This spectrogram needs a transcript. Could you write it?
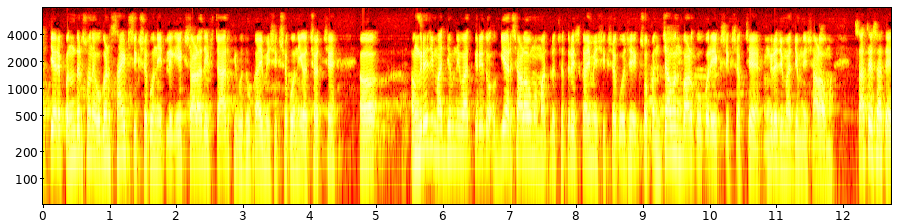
અત્યારે પંદરસો ને ઓગણસાઠ શિક્ષકોની એટલે એક શાળા દીઠ ચારથી વધુ કાયમી શિક્ષકોની અછત છે. અંગ્રેજી માધ્યમની વાત કરીએ તો અગિયાર શાળાઓમાં માત્ર છત્રીસ કાયમી શિક્ષકો છે, એકસો પંચાવન બાળકો ઉપર એક શિક્ષક છે અંગ્રેજી માધ્યમની શાળાઓમાં. સાથે સાથે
